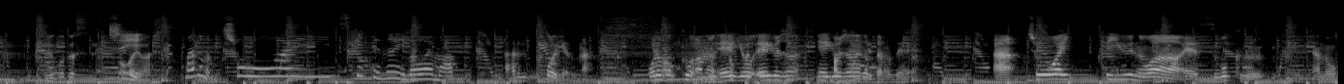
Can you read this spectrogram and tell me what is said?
ん。そういうことですね。しわかりました。まあでも調和つけてない場合もああるっぽいけどな。俺もくあの営業営業じゃ営業じゃなかったので、あ、調和っていうのは、えーすごく、あの、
